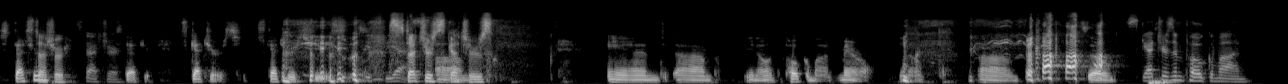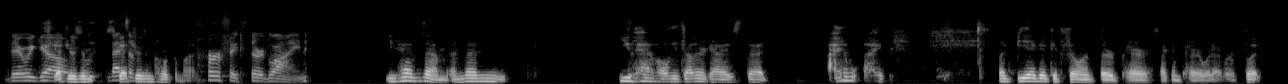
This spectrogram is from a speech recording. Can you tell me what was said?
Stecher? Stecher. Stecher. Skechers. Skechers shoes. Stecher um, Skechers. Um, and, um, you know, the Pokemon, Merrill, you know. um, so Skechers and Pokemon. There we go. Skechers and, That's Skechers and Pokemon. Perfect third line. You have them. And then you have all these other guys that I don't, I, like Biega could fill in third pair, second pair, whatever. But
